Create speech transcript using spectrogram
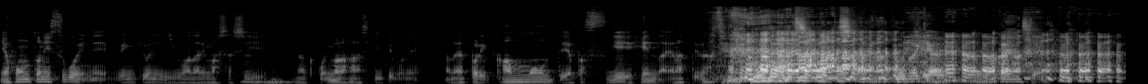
や本当にすごいね勉強に自分はなりましたし、なんかこう今の話聞いてもねあのやっぱり関門ってやっぱすげえ変なんやなっていうの ってことだけは分かりましたよ。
